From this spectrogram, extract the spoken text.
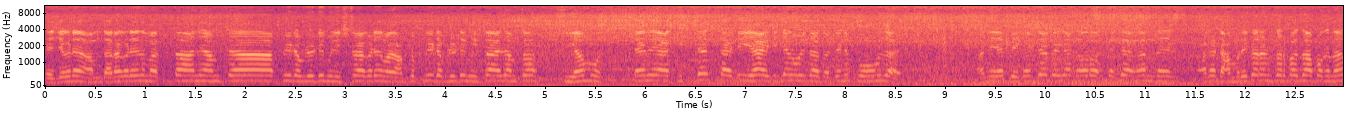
हेजे कडेन आमदारा कडेन मागता आनी आमच्या पी डब्ल्यू डी मिनिस्टरा कडेन आमचो पी डब्ल्यू डी मिनिस्टर आयज आमचो सी एमूच तेणे कितलेच फाटी ह्या आयटीच्यान वयता तो तेणें पळोवंक जाय. आनी हे बेगांच्या बेगान हो रस्त्याचे हांगा आतां डांबरीकरण करपाक जावपाक ना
